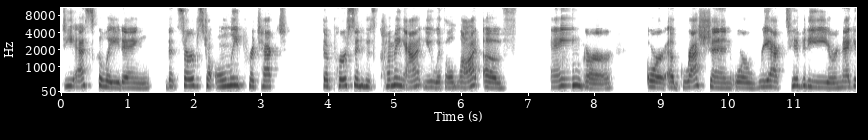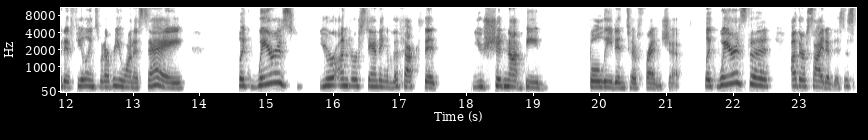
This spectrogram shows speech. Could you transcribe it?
de escalating that serves to only protect the person who's coming at you with a lot of anger or aggression or reactivity or negative feelings, whatever you want to say, like where is your understanding of the fact that you should not be bullied into friendship? Like where's the other side of this? Is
